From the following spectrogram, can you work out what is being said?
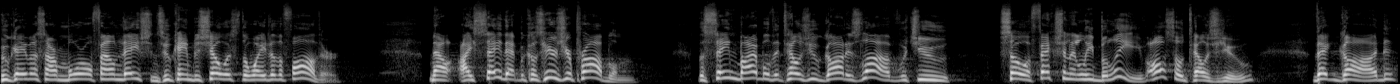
who gave us our moral foundations, who came to show us the way to the Father. Now, I say that because here's your problem. The same Bible that tells you God is love, which you so affectionately believe, also tells you that God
